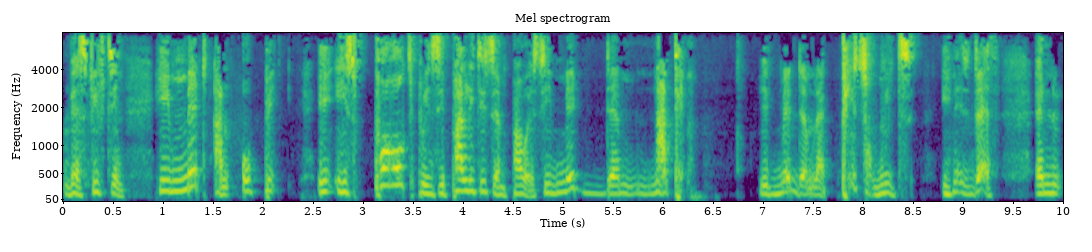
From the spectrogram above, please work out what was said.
verse 15, he made an open, he, he spoiled principalities and powers. He made them nothing. He made them like piece of meat in his death. And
